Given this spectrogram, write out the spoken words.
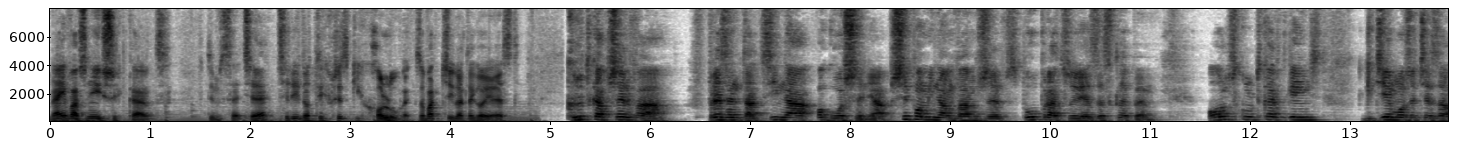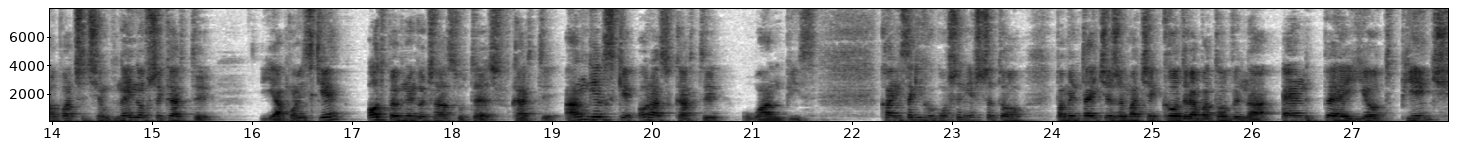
najważniejszych kart w tym secie, czyli do tych wszystkich holówek. Zobaczcie ile tego jest. Krótka przerwa w prezentacji na ogłoszenia. Przypominam Wam, że współpracuję ze sklepem Old School Card Games, gdzie możecie zaopatrzyć się w najnowsze karty japońskie, od pewnego czasu też w karty angielskie oraz w karty One Piece. Kochani, z takich ogłoszeń jeszcze to pamiętajcie, że macie kod rabatowy na NPJ5.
